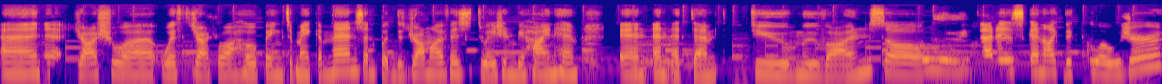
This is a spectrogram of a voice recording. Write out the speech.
And Joshua, with Joshua hoping to make amends and put the drama of his situation behind him in an attempt to move on. So that is kind of like the closure.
